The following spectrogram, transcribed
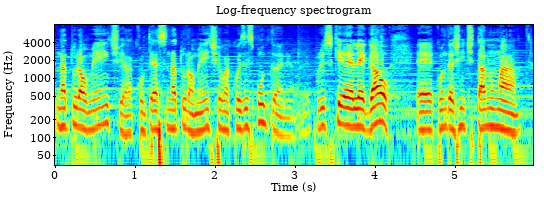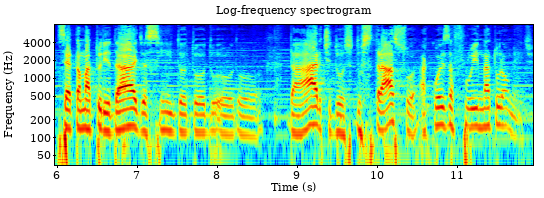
naturalmente acontece naturalmente, é uma coisa espontânea. Né? Por isso que é legal é, quando a gente está numa certa maturidade assim do, do, do, do da arte, dos, dos traços, a coisa flui naturalmente.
